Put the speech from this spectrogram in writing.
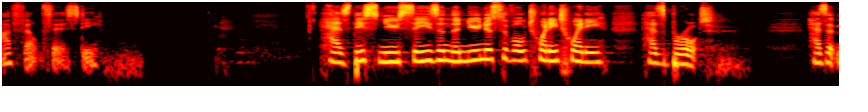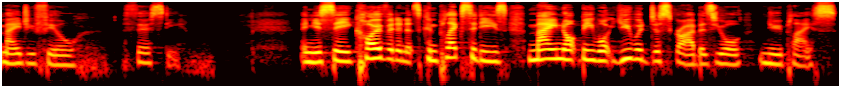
I've felt thirsty. has this new season, the newness of all 2020 has brought? Has it made you feel thirsty? And you see, COVID and its complexities may not be what you would describe as your new place,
